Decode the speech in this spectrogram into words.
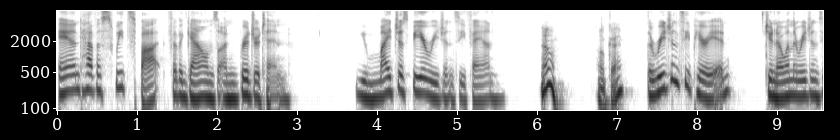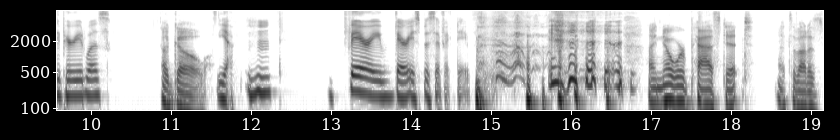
and have a sweet spot for the gowns on Bridgerton, you might just be a Regency fan. Oh, okay. The Regency period, do you know when the Regency period was? Ago. Yeah. hmm Very, very specific, Dave. I know we're past it. That's about as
